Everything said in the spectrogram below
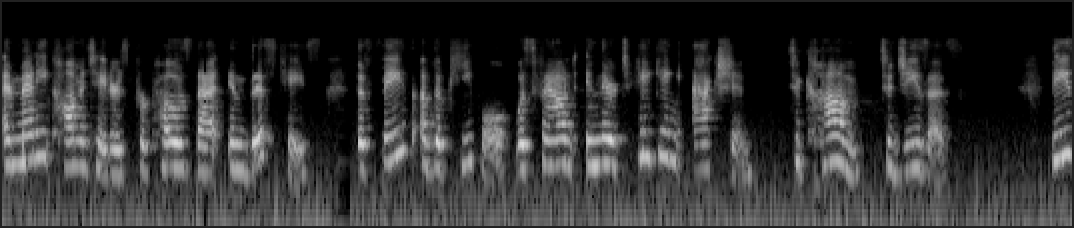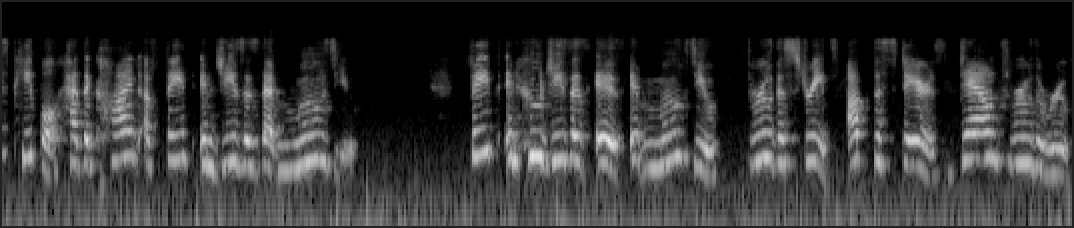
And many commentators propose that in this case, the faith of the people was found in their taking action to come to Jesus. These people had the kind of faith in Jesus that moves you. Faith in who Jesus is, it moves you through the streets, up the stairs, down through the roof.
